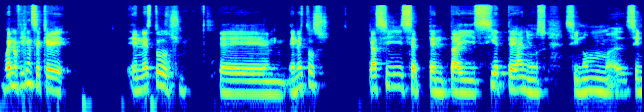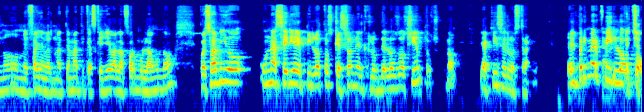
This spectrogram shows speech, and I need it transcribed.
bueno, fíjense que en estos, eh, en estos casi 77 años, si no, si no me fallan las matemáticas que lleva la Fórmula 1, pues ha habido una serie de pilotos que son el club de los 200, ¿no? Y aquí se los traigo. El primer piloto,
